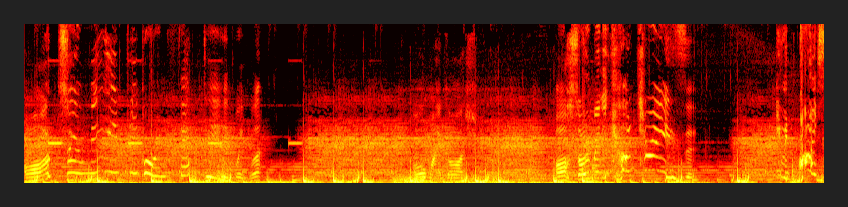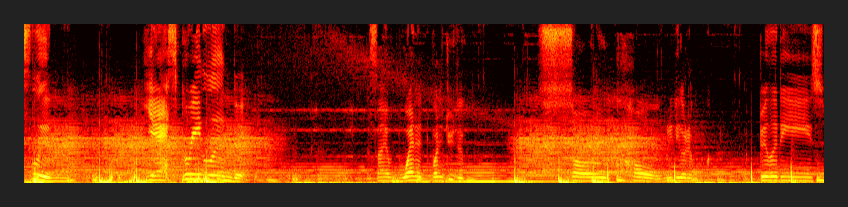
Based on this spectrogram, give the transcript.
oh, too many people infected. Wait, what? Oh my gosh. Oh, so many countries. Even Iceland. Yes, Greenland. So what did what did you do? So cold. We need to go to abilities,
